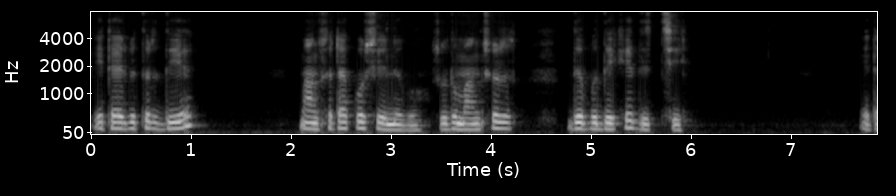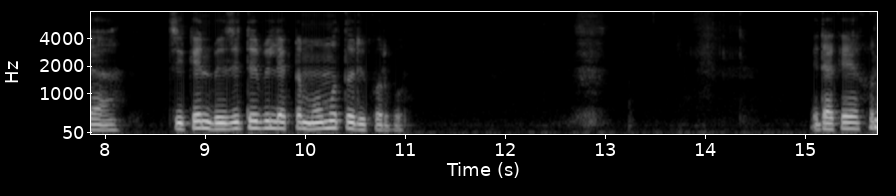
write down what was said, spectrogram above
এটার ভিতর দিয়ে মাংসটা কষিয়ে নেব। শুধু মাংসর দেবো দেখে দিচ্ছি। এটা চিকেন ভেজিটেবিল একটা মোমো তৈরি করব। এটাকে এখন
